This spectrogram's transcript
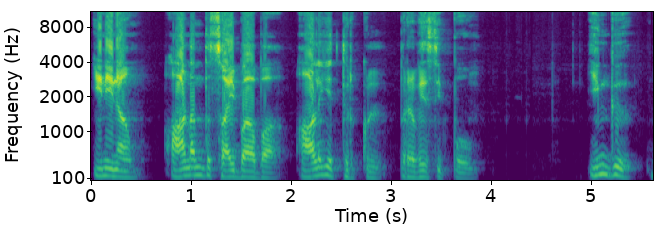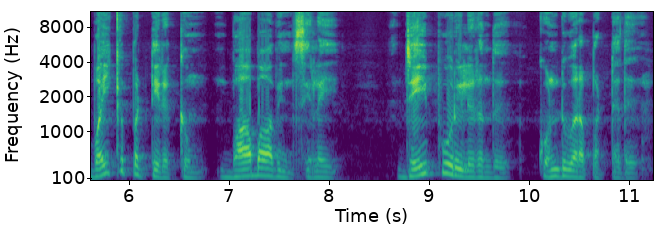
இனி நாம் ஆனந்த சாய்பாபா ஆலயத்திற்குள் பிரவேசிப்போம். இங்கு வைக்கப்பட்டிருக்கும் பாபாவின் சிலை ஜெய்ப்பூரிலிருந்து கொண்டு வரப்பட்டது.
